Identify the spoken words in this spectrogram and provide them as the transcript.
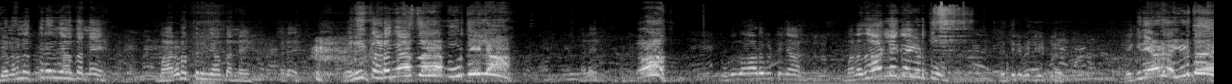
ജനനത്തിനും ഞാൻ തന്നെ. മരണത്തിനും ഞാൻ തന്നെ. അല്ലെ? എനിക്ക് അടങ്ങാത്ത പൂർത്തിയില്ല അല്ലെ? ഉൾനാട് വിട്ട് ഞാൻ മലനാട്ടിലേക്ക് കൈയെടുത്തു. എന്തിനു വേണ്ടിയിട്ട്? എങ്ങനെയാണ് കൈയെടുത്തത്?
